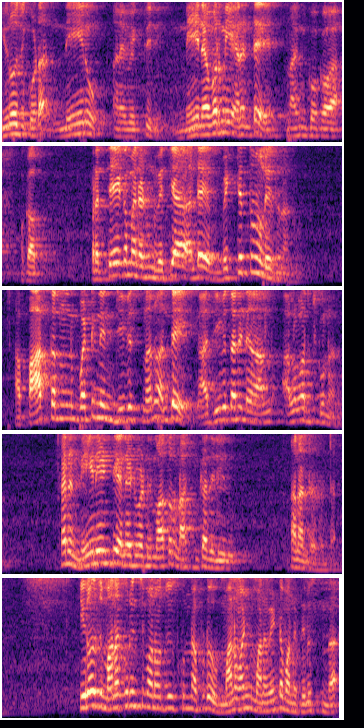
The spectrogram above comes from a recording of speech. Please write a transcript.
ఈరోజు కూడా నేను అనే వ్యక్తిని నేనెవరిని అని అంటే నాకు ఇంకొక ఒక ప్రత్యేకమైనటువంటి వ్యత్యా అంటే వ్యక్తిత్వం లేదు నాకు. ఆ పాత్రను బట్టి నేను జీవిస్తున్నాను అంతే. ఆ జీవితాన్ని నేను అల- అలవరుచుకున్నాను. కానీ నేనేంటి అనేటువంటిది మాత్రం నాకు ఇంకా తెలియదు అని అంటాడంట. ఈరోజు మన గురించి మనం చూసుకున్నప్పుడు మనం అంటే మనం ఏంటో మనకు తెలుస్తుందా?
